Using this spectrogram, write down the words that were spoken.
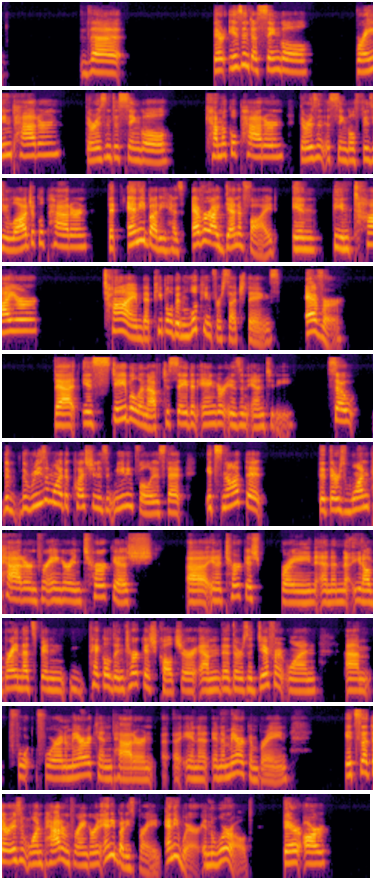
the there isn't a single brain pattern there isn't a single chemical pattern there isn't a single physiological pattern that anybody has ever identified in the entire time that people have been looking for such things ever that is stable enough to say that anger is an entity. So the, the reason why the question isn't meaningful is that it's not that that there's one pattern for anger in Turkish uh, in a Turkish brain and a you know a brain that's been pickled in Turkish culture and that there's a different one um, for for an American pattern uh, in a, an American brain. It's that there isn't one pattern for anger in anybody's brain anywhere in the world. There are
